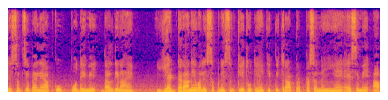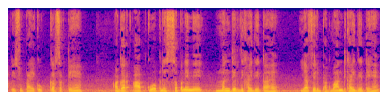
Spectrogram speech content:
यह सबसे पहले आपको पौधे में डाल देना है। यह डराने वाले सपने संकेत होते हैं कि पितर आप पर प्रसन्न नहीं है। ऐसे में आप इस उपाय को कर सकते हैं। अगर आपको अपने सपने में मंदिर दिखाई देता है या फिर भगवान दिखाई देते हैं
